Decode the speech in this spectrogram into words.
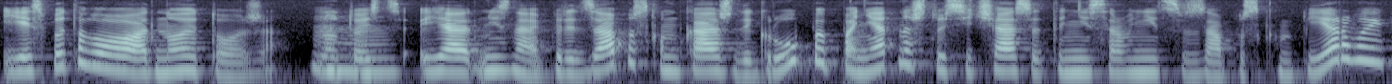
я испытывала одно и то же. Mm-hmm. Ну, то есть, я не знаю, перед запуском каждой группы, понятно, что сейчас это не сравнится с запуском первой,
